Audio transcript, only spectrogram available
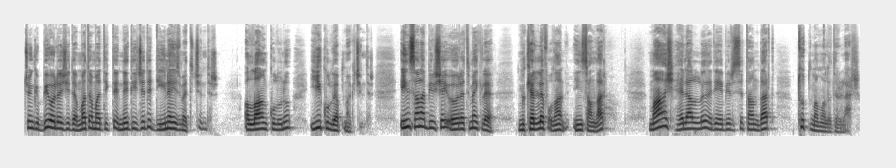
Çünkü biyolojide, matematikte, neticede dine hizmet içindir. Allah'ın kulunu iyi kul yapmak içindir. İnsana bir şey öğretmekle mükellef olan insanlar, maaş helallığı diye bir standart tutmamalıdırlar.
